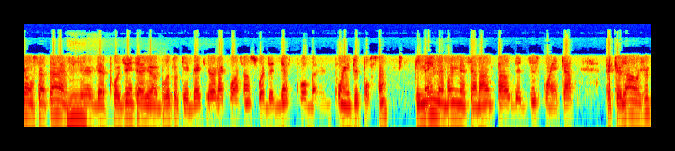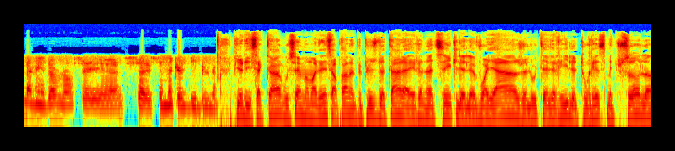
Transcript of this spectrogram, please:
On s'attend à ce Mm. que le produit intérieur brut au Québec, là, la croissance soit de 9,2% Puis même la Banque nationale parle de 10,4 Fait que l'enjeu de la main-d'œuvre, là, c'est, euh, c'est, ce n'est que le début. Là. Puis il y a des secteurs aussi, à un moment donné, ça va prendre un peu plus de temps, l'aéronautique, le, le voyage, l'hôtellerie, le tourisme et tout ça. Là.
